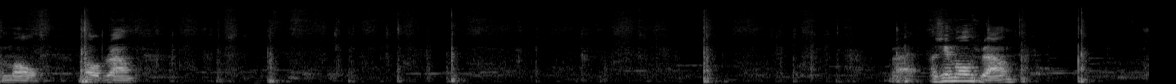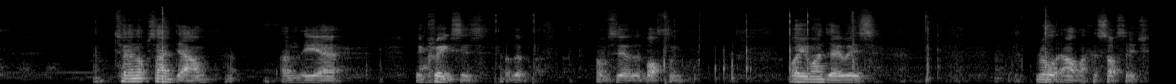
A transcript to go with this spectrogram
a mould, mould round. Right, as you mould round, turn upside down and the uh, the creases at the obviously at the bottom. All you want to do is roll it out like a sausage.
